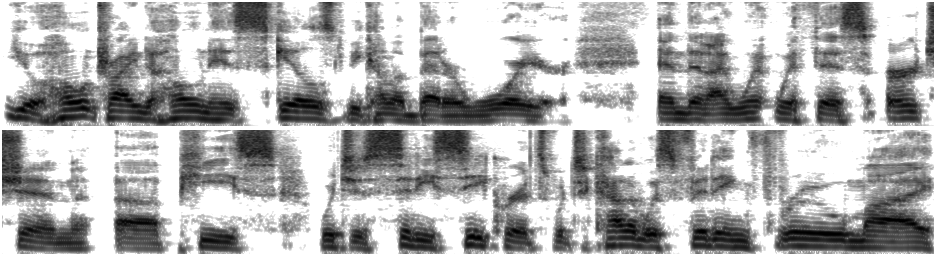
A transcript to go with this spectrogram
you know, hone, trying to hone his skills to become a better warrior. And then I went with this urchin uh, piece, which is City Secrets, which kind of was fitting through my,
